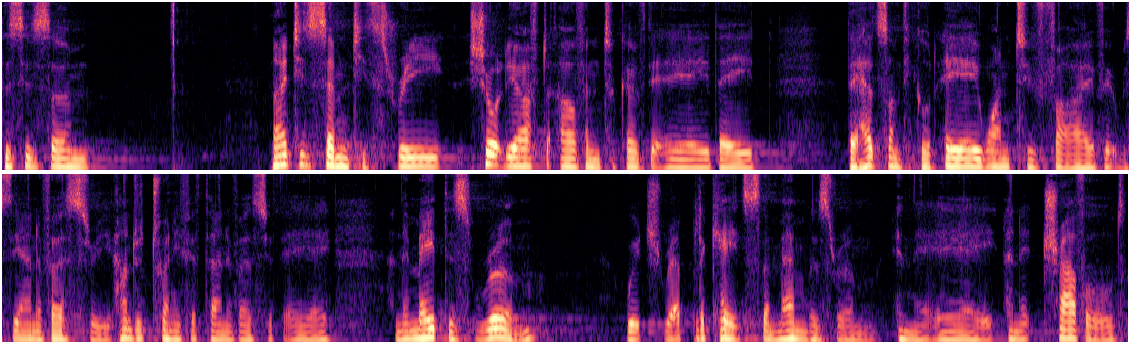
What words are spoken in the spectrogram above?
This is um, 1973, shortly after Alvin took over the AA, they, they had something called AA 125. It was the anniversary, 125th anniversary of the AA. And they made this room which replicates the members' room in the AA, and it traveled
